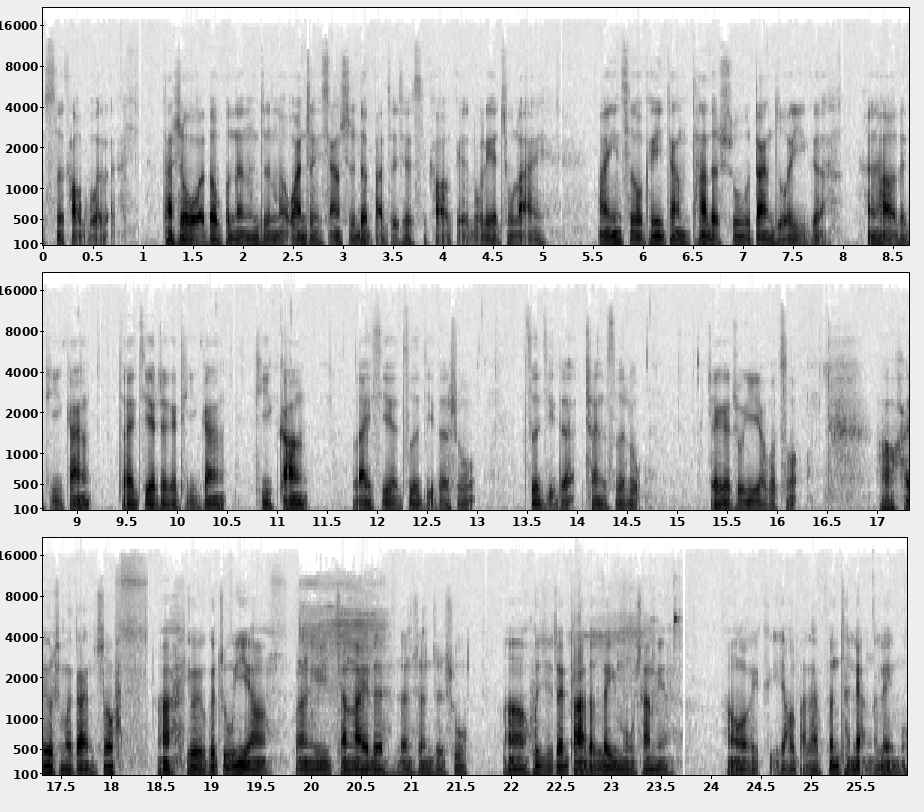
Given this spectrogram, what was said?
思考过的，但是我都不能这么完整详实的把这些思考给罗列出来。啊，因此我可以将他的书当做一个很好的提纲，再借这个提纲提纲来写自己的书，自己的沉思录，这个主意也不错。好，还有什么感受？啊，又有个主意啊，关于将来的人生之书啊，或许在大的类目上面，啊，我要把它分成两个类目，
